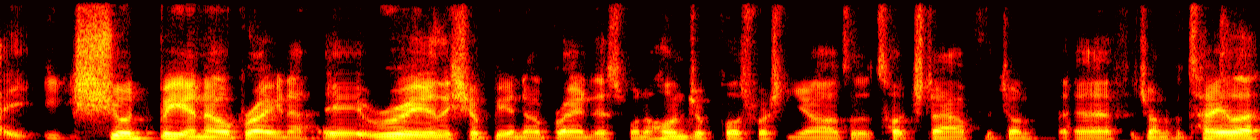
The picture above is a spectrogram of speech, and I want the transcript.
I, it should be a no-brainer. It really should be a no-brainer. This one, 100 plus rushing yards and a touchdown for John uh, for Jonathan Taylor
